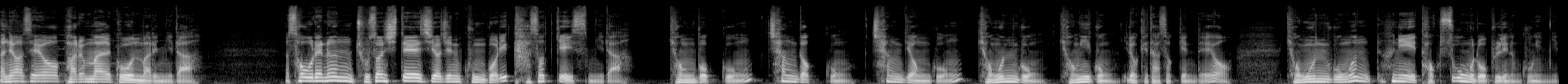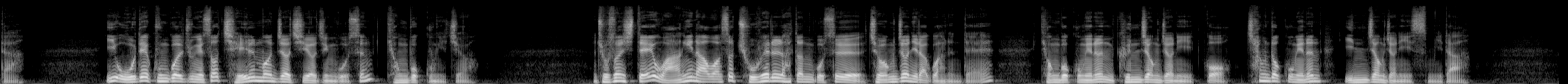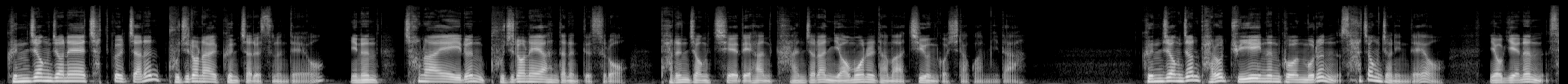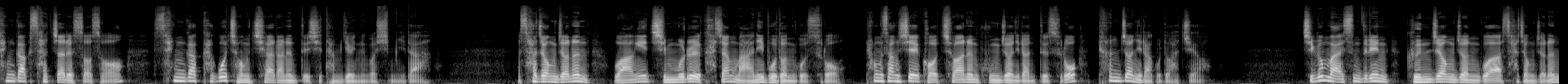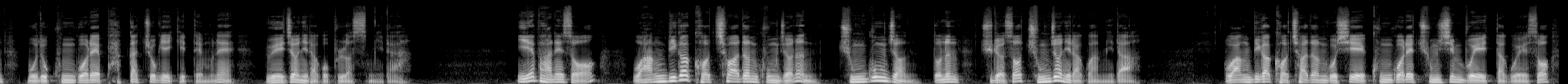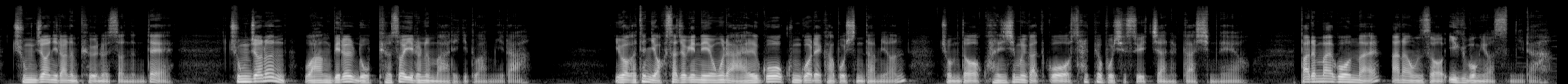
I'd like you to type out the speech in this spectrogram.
안녕하세요. 바른말 고운말입니다. 서울에는 조선시대에 지어진 궁궐이 다섯 개 있습니다. 경복궁, 창덕궁, 창경궁, 경운궁, 경희궁 이렇게 다섯 개인데요. 경운궁은 흔히 덕수궁으로 불리는 궁입니다. 이 5대 궁궐 중에서 제일 먼저 지어진 곳은 경복궁이죠. 조선시대에 왕이 나와서 조회를 하던 곳을 정전이라고 하는데 경복궁에는 근정전이 있고 창덕궁에는 인정전이 있습니다. 근정전의 첫 글자는 부지런할 근자를 쓰는데요. 이는 천하의 일은 부지런해야 한다는 뜻으로 바른 정치에 대한 간절한 염원을 담아 지은 것이라고 합니다. 근정전 바로 뒤에 있는 건물은 사정전인데요. 여기에는 생각 사자를 써서 생각하고 정치하라는 뜻이 담겨 있는 것입니다. 사정전은 왕이 진물을 가장 많이 보던 곳으로 평상시에 거처하는 궁전이란 뜻으로 편전이라고도 하죠. 지금 말씀드린 근정전과 사정전은 모두 궁궐의 바깥쪽에 있기 때문에 외전이라고 불렀습니다. 이에 반해서 왕비가 거처하던 궁전은 중궁전 또는 줄여서 중전이라고 합니다. 왕비가 거처하던 곳이 궁궐의 중심부에 있다고 해서 중전이라는 표현을 썼는데 중전은 왕비를 높여서 이르는 말이기도 합니다. 이와 같은 역사적인 내용을 알고 궁궐에 가보신다면 좀 더 관심을 갖고 살펴보실 수 있지 않을까 싶네요. 바른말 고운 말 아나운서 이규봉이었습니다.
